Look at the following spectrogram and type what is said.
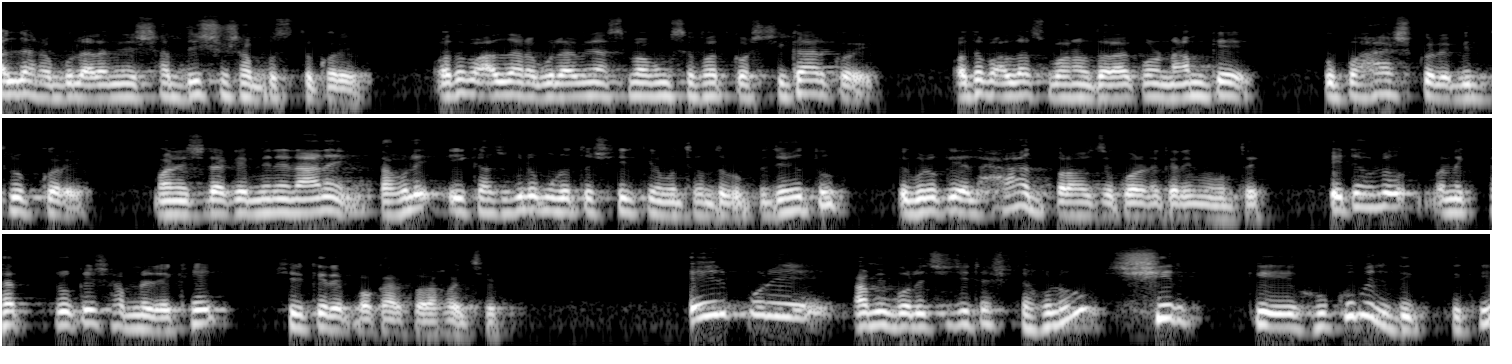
আল্লাহ রাবুল আলমিনের সাদৃশ্য সাব্যস্ত করে, অথবা আল্লাহ রাবুল আলমিন আসমা এবং সেফাতকে অস্বীকার করে, অথবা আল্লাহ সুবাহ তালার কোনো নামকে উপহাস করে, বিদ্রুপ করে মানে সেটাকে মেনে না নেয়, তাহলে এই কাজগুলো মূলত শিল্পের মধ্যে অন্তর্ভুক্ত। যেহেতু এগুলোকে এলহাদ করা হয়েছে কোরআন কারিমের মধ্যে, এটা হলো মানে ক্ষেত্রকে সামনে রেখে শিরকের প্রকার করা হয়েছে। এরপরে আমি বলেছি যেটা, সেটা হলো শিরকে হুকুমের দিক থেকে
